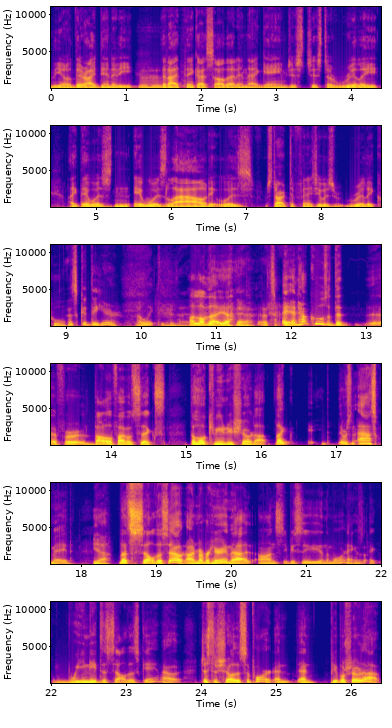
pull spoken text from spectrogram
you know, their identity. That I think I saw that in that game. Just just a really like there was it was loud. It was start to finish. It was really cool. That's good to hear. I like to hear that. I love that. Yeah. yeah, that's And, great. and how cool is it that uh, for Battle of 506, the whole community showed up? Like, there was an ask made. Yeah. Let's sell this out. I remember hearing that on CBC in the mornings. Like, we need to sell this game out just to show the support, and and people showed up.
